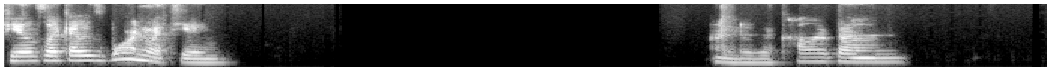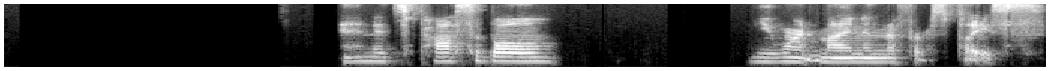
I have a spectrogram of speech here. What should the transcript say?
Feels like I was born with you. Under the collarbone. And it's possible you weren't mine in the first place.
